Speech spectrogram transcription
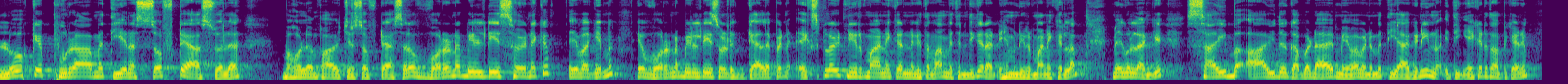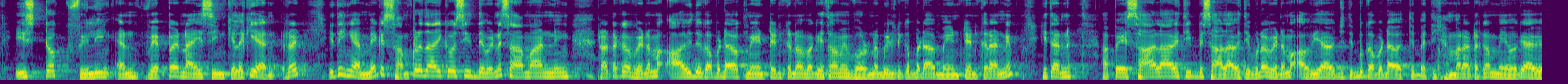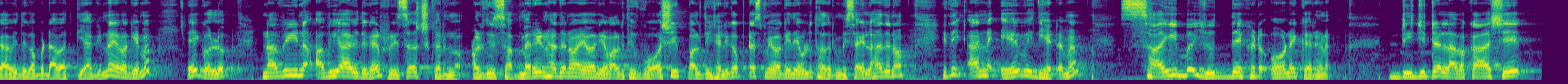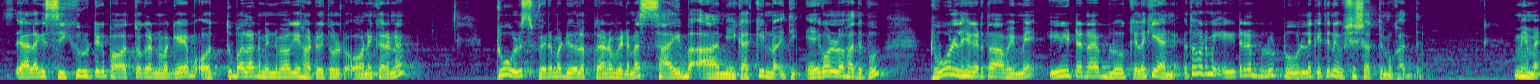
ලෝකෙ පුරාම තියෙන සොෆ්ට අස්වල බහුල පාවිච සොෆ්ටඇසල වරන බිල්ටස් හොයන එක. ඒවගේම වරන බිල්ටේස්වලට ගැලපෙන එක්ස්පලෝයිට් නිර්මාණය කරන තම මෙතනදි කර එහම නිර්මාණය කරලා මේගොල්ලන්ගේ සයිබ ආයුධ ගබඩාය මේ වෙනම තියාගෙන න ඉතින් එකට අපි කියන ස්ටොක් ෆිලිං ඇන් වෙප නයිසින් කියල කියන්න. රට ඉතින් මේක සම්ප්‍රදායිකව සිද්ධ වෙන සාමාන්‍යින් රටක වෙනම ආයුධ ගබඩාවක් මේටෙන් කන වගේ තම වරණ බිල්ටි ගබඩා මේටෙන් කරන්න. හිතන්න අපේ සාලාව තිබ සාලාව තිබුණ වෙනම අව්‍යාජ තිබ ගබඩාවත් බැති හමරටක මේ වගේ අව්‍යාවිධ ගබඩාවත්තියාගෙන වගේම ඒ ගොල්ලො නවීන අවියායුදගන් රිසර්ච් කරන අලති සබමරින් හදනවා ඒවගේ වලති වෝෂි පලති හෙලිකොප්ටස් මේ වගේ දෙවලු හද මිසයිල් හදනවා. ඉතින් අන්න ඒ විදිහටම සයිබ යුද්ධයකට ඕන කරන ඩිජිටල් අවකාශයේ යාලගේ සිකරුටි පවත්වගන්න වගේ ඔත්තු බලන්න මෙන්න වගේ හටු තුළට ඕන කරන ටූල්ස් වෙනම ඩියලප් කරන වෙනම සයිබ ආමි එකකින්න ඉතින් ඒගොල්ලො හදපු ටූල් එහකරතාව මේ ඊටන බ්ලෝ කියල කියන්න. එතකට මේ ඊටන බ්ලු ටූල්ල එකතින විශෂත්වමකක්ද මෙම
